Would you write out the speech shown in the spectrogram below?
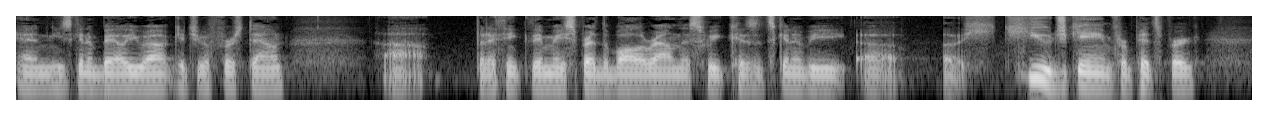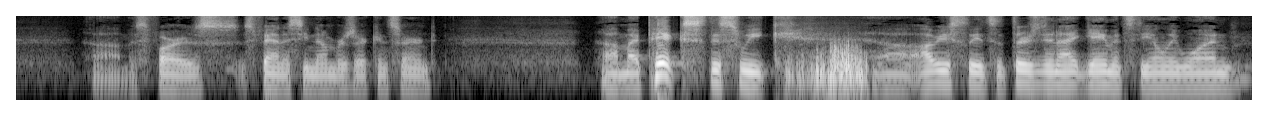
and he's going to bail you out, get you a first down. Uh, but I think they may spread the ball around this week because it's going to be a, a, huge game for Pittsburgh um, as far as, as fantasy numbers are concerned. Uh, my picks this week. Uh, obviously, it's a Thursday night game. It's the only one.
